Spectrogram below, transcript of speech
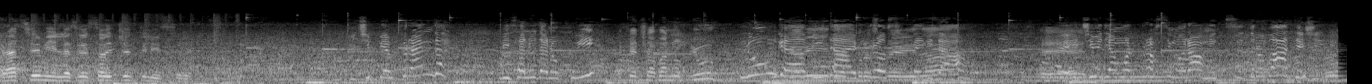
Grazie mille, siete stati gentilissimi. I CPM Friend vi salutano qui. Perché non ce la fanno più? Lunga vita e prosperità. prosperità. E- E ci vediamo al prossimo Romix. Trovateci.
